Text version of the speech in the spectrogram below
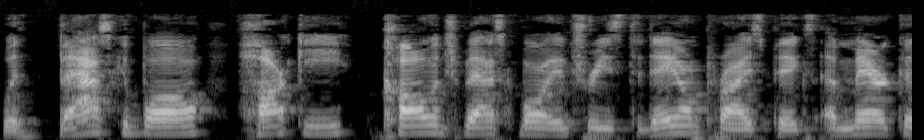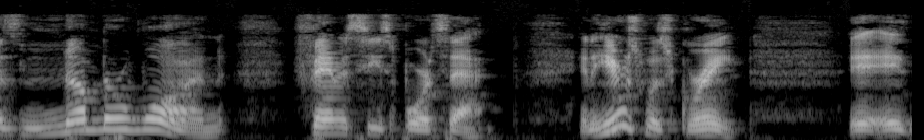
with basketball, hockey, college basketball entries today on PrizePicks, America's number one fantasy sports app. And here's what's great. It, it,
